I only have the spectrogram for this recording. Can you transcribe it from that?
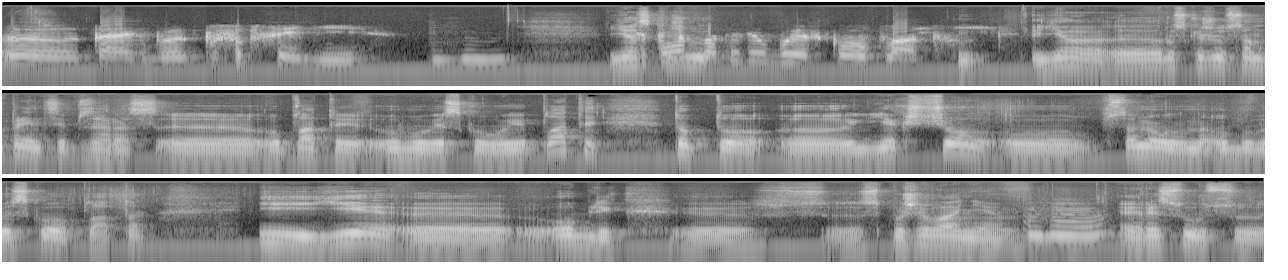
Е, Так якби по субсидії. Я скажу, платити обов'язкову плату? Я е, розкажу сам принцип зараз е, оплати обов'язкової плати. Тобто, е, якщо встановлена обов'язкова плата і є е, облік е, споживання ресурсу,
